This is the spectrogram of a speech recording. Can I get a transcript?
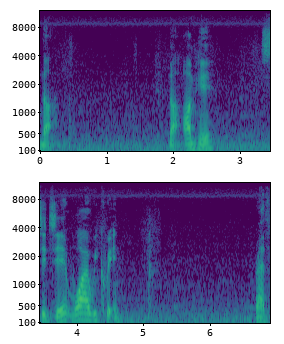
Nah. Nah, I'm here. Sid's here. Why are we quitting? Rev,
